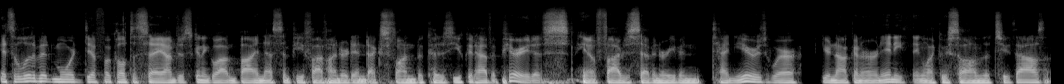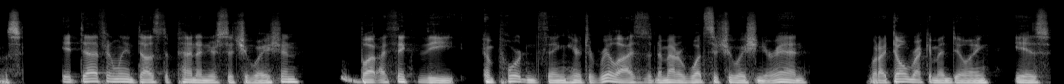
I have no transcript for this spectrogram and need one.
It's a little bit more difficult to say I'm just going to go out and buy an S&P 500 index fund because you could have a period of you know 5 to 7 or even 10 years where you're not going to earn anything like we saw in the 2000s. It definitely does depend on your situation, but I think the important thing here to realize is that no matter what situation you're in, what I don't recommend doing is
